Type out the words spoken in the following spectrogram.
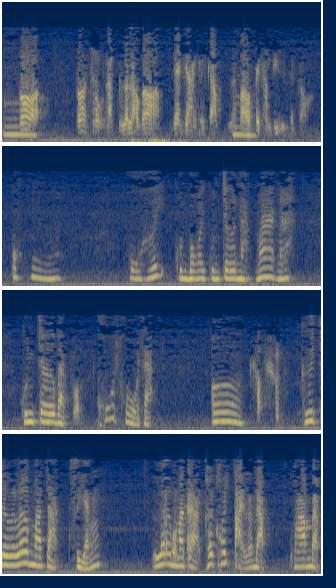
อ๋อก็ก็โชคครับแล้วเราก็แยกย้ายกันกลับ แล้วก็อืมไปทำที่อื่นกันต่อโอ้โห โหเฮ้ย คุณบอยคุณเจอหนักมากนะ คุณเจอแบบผมโคตรโหดอะเออครับ คือเจอเริ่มมาจากเสียง เริ่มมาจากใช่ค่อยๆไต่ระดับความแบบ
